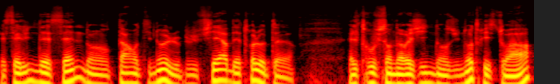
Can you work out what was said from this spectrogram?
Et c'est l'une des scènes dont Tarantino est le plus fier d'être l'auteur. Elle trouve son origine dans une autre histoire,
